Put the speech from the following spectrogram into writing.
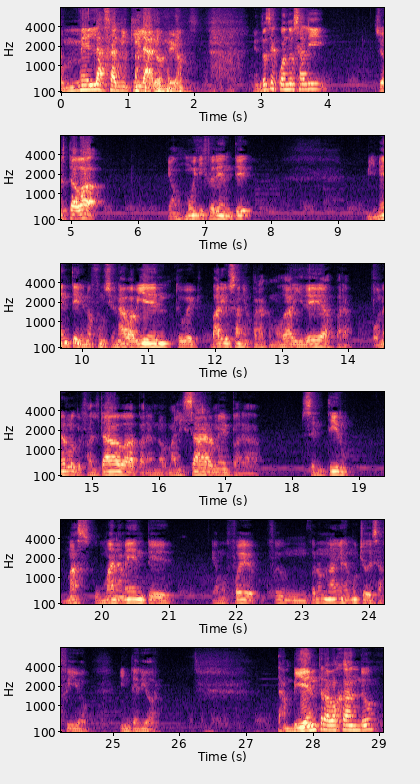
o me las aniquilaron, digamos. Entonces cuando salí, yo estaba, digamos, muy diferente mi mente no funcionaba bien, tuve varios años para acomodar ideas, para poner lo que faltaba, para normalizarme, para sentir más humanamente. Digamos, fue, fueron años de mucho desafío interior. También trabajando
